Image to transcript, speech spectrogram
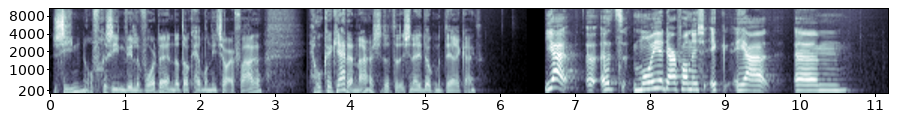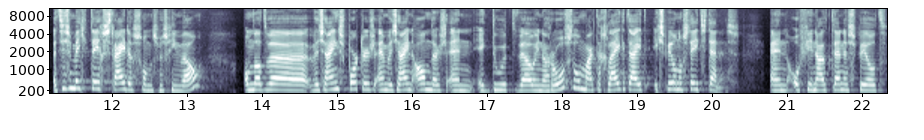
zien of gezien willen worden. En dat ook helemaal niet zo ervaren. Ja, hoe kijk jij daarnaar als je, dat, als je naar die documentaire kijkt? Ja, eh, het mooie daarvan is, ik, ja, um, het is een beetje tegenstrijdig soms misschien wel. Omdat we, we zijn sporters en we zijn anders en ik doe het wel in een rolstoel, maar tegelijkertijd, ik speel nog steeds tennis. En of je nou tennis speelt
